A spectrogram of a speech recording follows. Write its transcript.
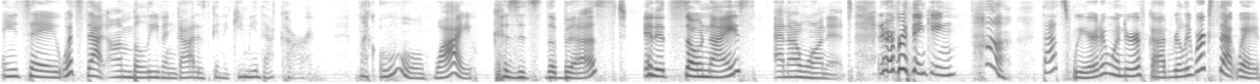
and he'd say, "What's that? I'm believing God is going to give me that car." I'm like, "Oh, why? Because it's the best, and it's so nice, and I want it." And I remember thinking, "Huh, that's weird. I wonder if God really works that way."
